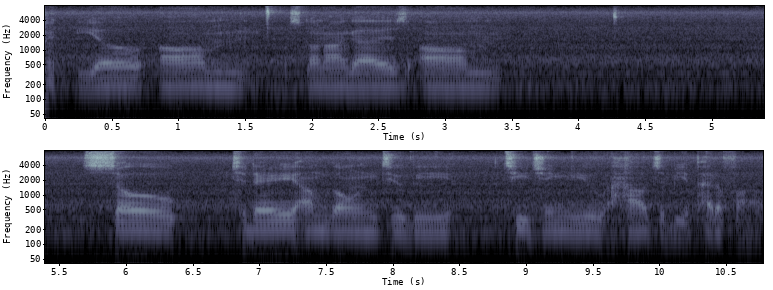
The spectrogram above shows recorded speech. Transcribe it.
Yo, um, what's going on, guys? Um, so today I'm going to be teaching you how to be a pedophile.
